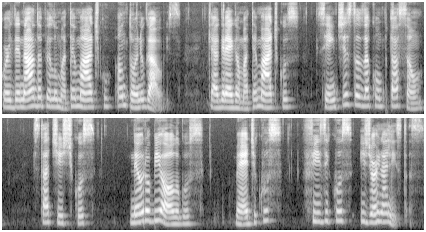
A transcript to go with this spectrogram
coordenada pelo matemático Antônio Galves, que agrega matemáticos, cientistas da computação, estatísticos, neurobiólogos, médicos, físicos e jornalistas.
